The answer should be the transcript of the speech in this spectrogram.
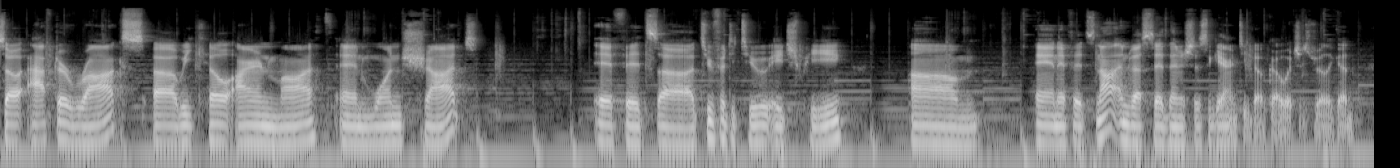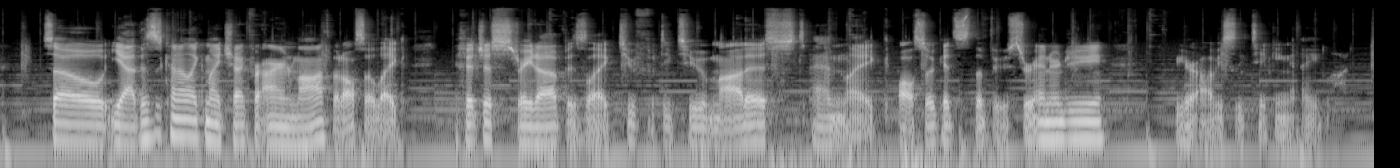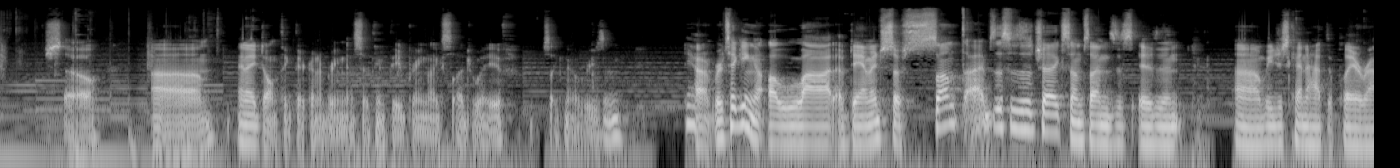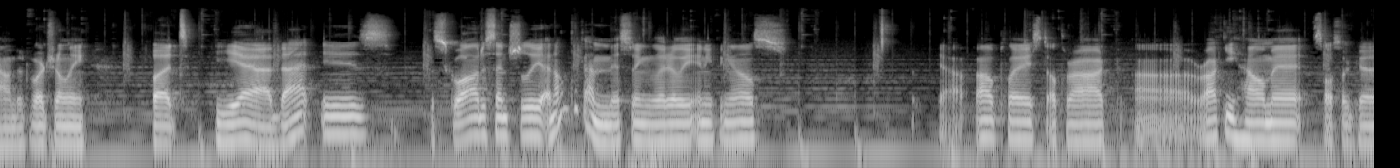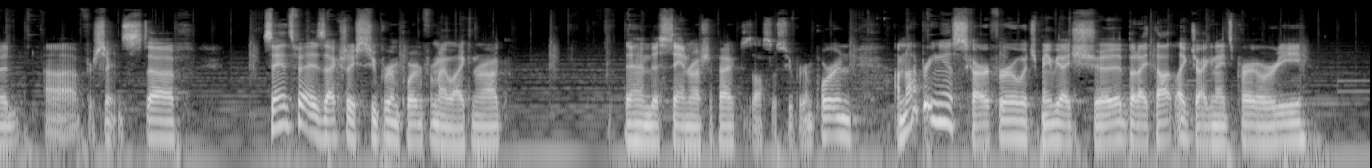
so after rocks, uh, we kill Iron Moth in one shot. If it's uh, 252 HP. Um, and if it's not invested, then it's just a guaranteed OHKO, which is really good. So yeah, this is kind of like my check for Iron Moth, but also like if it just straight up is like 252 modest and like also gets the booster energy, we are obviously taking a lot. So um, and I don't think they're to bring this. I think they bring like Sludge Wave. It's like no reason. Yeah, we're taking a lot of damage. So sometimes this is a check, sometimes this isn't. Uh, we just kind of have to play around, unfortunately. But yeah, that is the squad essentially. I don't think I'm missing literally anything else. Yeah, foul play, stealth rock, uh, rocky helmet. It's also good uh, for certain stuff. Sandspit is actually super important for my Lycanroc. Then this Sand Rush effect is also super important. I'm not bringing a Scarfer, which maybe I should, but I thought like Dragonite's priority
